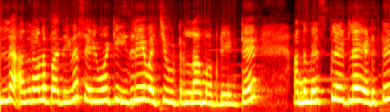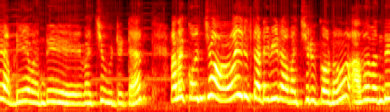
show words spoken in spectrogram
இல்லை. அதனால் பார்த்தீங்கன்னா சரி ஓகே இதிலே வச்சு விட்டுறலாம் அப்படின்ட்டு அந்த மெஸ் பிளேட்டில் எடுத்து அப்படியே வந்து வச்சு விட்டுட்டேன். ஆனால் கொஞ்சம் ஆயில் தடவி நான் வச்சுருக்கணும். அதை வந்து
